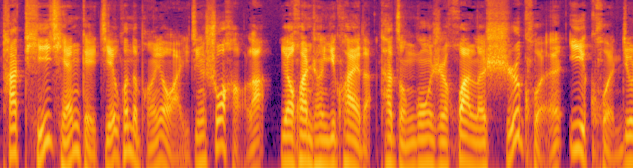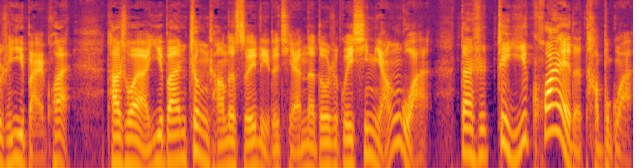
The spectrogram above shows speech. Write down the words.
他提前给结婚的朋友啊已经说好了，要换成一块的。他总共是换了十捆，一捆就是一百块。他说呀，一般正常的随礼的钱呢都是归新娘管，但是这一块的他不管。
